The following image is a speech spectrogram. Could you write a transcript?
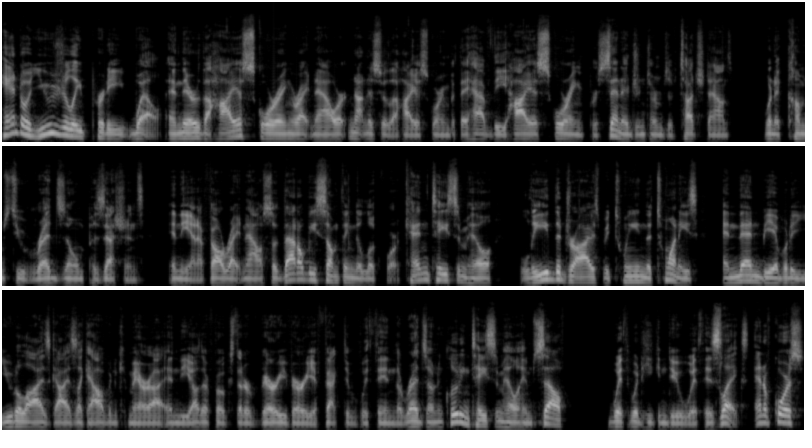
handle usually pretty well. And they're the highest scoring right now, or not necessarily the highest scoring, but they have the highest scoring percentage in terms of touchdowns when it comes to red zone possessions in the NFL right now. So that'll be something to look for. Can Taysom Hill lead the drives between the 20s and then be able to utilize guys like Alvin Kamara and the other folks that are very, very effective within the red zone, including Taysom Hill himself with what he can do with his legs. And of course,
